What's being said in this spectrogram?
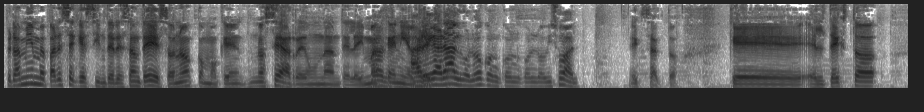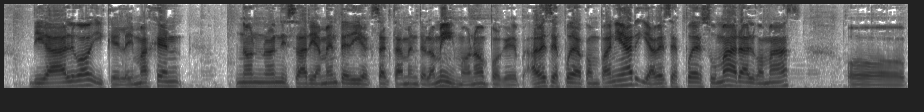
Pero a mí me parece que es interesante eso, ¿no? Como que no sea redundante la imagen Claro, y el agregar texto. algo, ¿no? Con, con- con lo visual. Exacto. Que el texto diga algo y que la imagen no, no necesariamente diga exactamente lo mismo, ¿no? Porque a veces puede acompañar y a veces puede sumar algo más o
